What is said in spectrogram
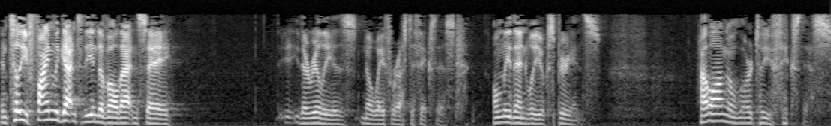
until you've finally gotten to the end of all that and say, there really is no way for us to fix this. Only then will you experience. How long, O oh Lord, till you fix this?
